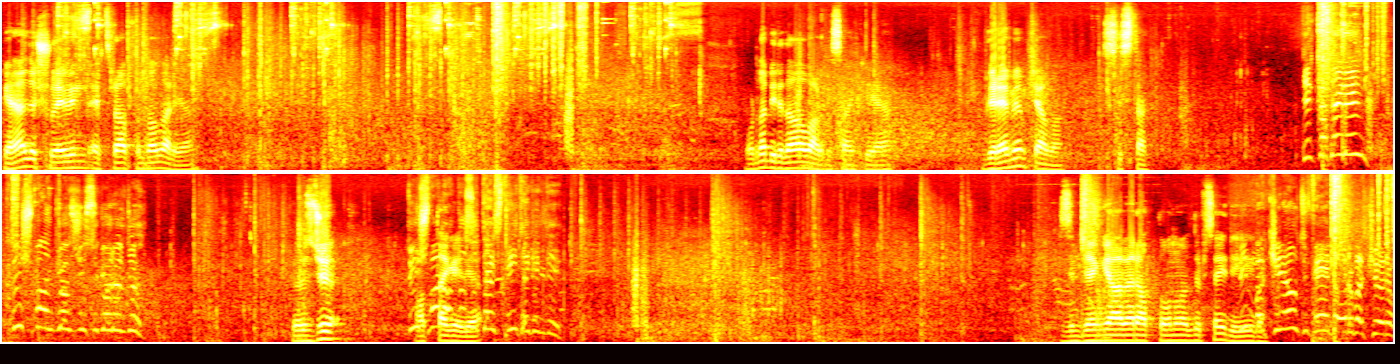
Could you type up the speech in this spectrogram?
Genelde şu evin etrafındalar ya. Orada biri daha vardı sanki ya. Göremiyorum ki ama sistem. Dikkat edin! Düşman gözcüsü görüldü. Gözcü Düşman Hatta geliyor. tespit edildi. Bizim cengaver atlı onu öldürseydi Bir iyiydi. makinalı tüfeğe doğru bakıyorum.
